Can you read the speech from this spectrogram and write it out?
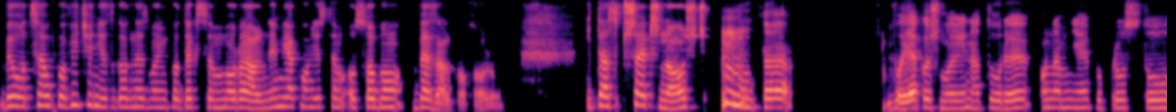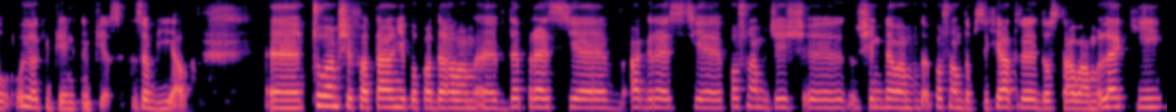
było całkowicie niezgodne z moim kodeksem moralnym, jaką jestem osobą bez alkoholu. I ta sprzeczność, ta jakość mojej natury, ona mnie po prostu, o jaki piękny piesek, zabijała. E, czułam się fatalnie, popadałam e, w depresję, w agresję, poszłam gdzieś, e, sięgnęłam, poszłam do psychiatry, dostałam leki,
